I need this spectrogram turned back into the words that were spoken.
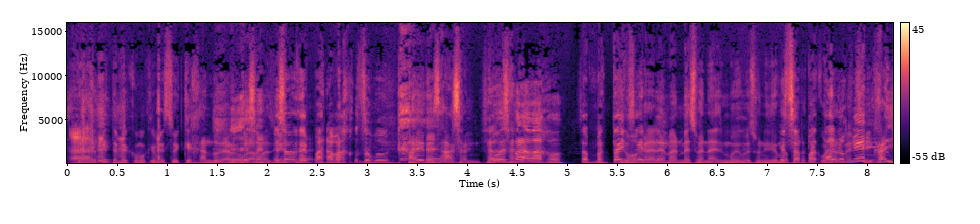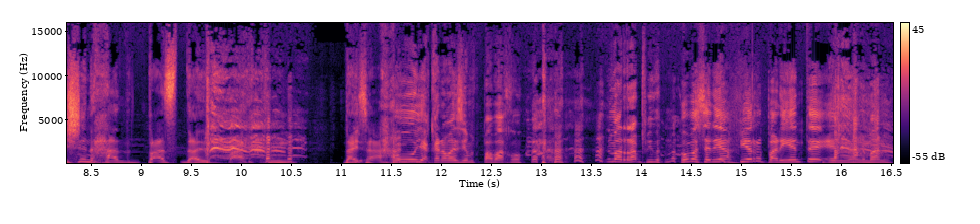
De repente me como que me estoy quejando de algo. Eso, más bien. eso de para abajo. Hayresachen. ¿Cómo es para abajo? Como que el alemán me suena, es, muy, es un idioma ¿Zapatano particularmente. Daisa Uy, acá nomás decimos para abajo. es más rápido, ¿no? ¿Cómo sería fierro pariente en alemán?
